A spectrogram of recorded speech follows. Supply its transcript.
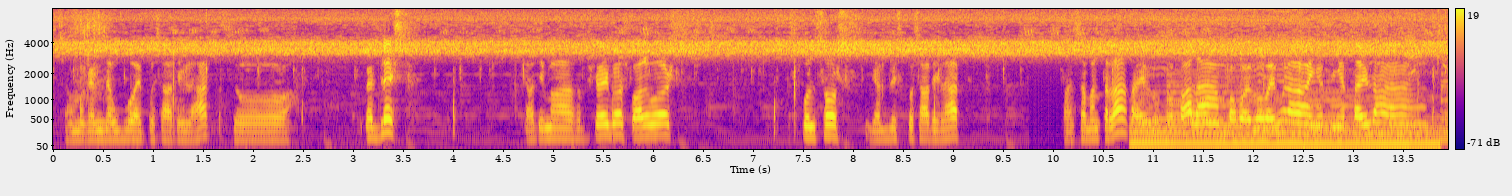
Isang magandang buhay po sa ating lahat. So, God bless. Sa ating mga subscribers, followers, sponsors, God bless po sa ating lahat. Pansamantala, tayo magpapalam. Babay-babay muna. Ingat-ingat tayo lahat.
